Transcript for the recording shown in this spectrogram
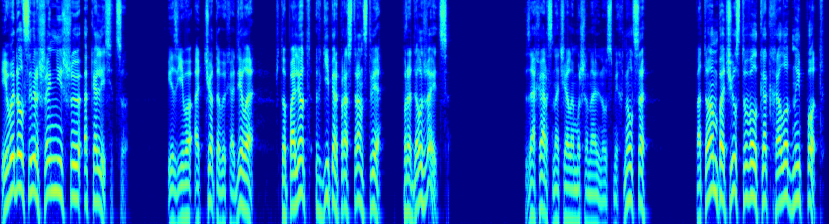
и выдал совершеннейшую околесицу. Из его отчета выходило, что полет в гиперпространстве продолжается. Захар сначала машинально усмехнулся, потом почувствовал, как холодный пот –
